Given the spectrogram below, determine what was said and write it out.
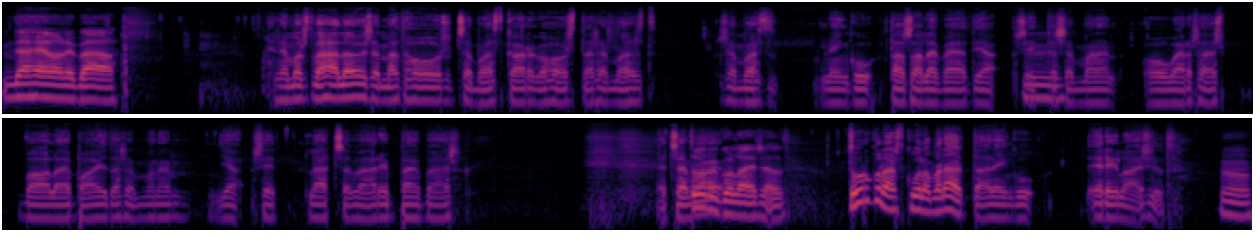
Mitä heillä oli päällä? Semmoiset vähän löysemmät housut, semmoiset kargohousut ja semmoiset, semmoiset niinku tasaleveät ja mm. sitten Mm. semmoinen oversize vaalea paita semmoinen ja sit lätsä väärinpäin päässä. Et semmoinen- Turkulaiselta. Turkulaiset kuulemma näyttää niinku erilaisilta. Mm.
